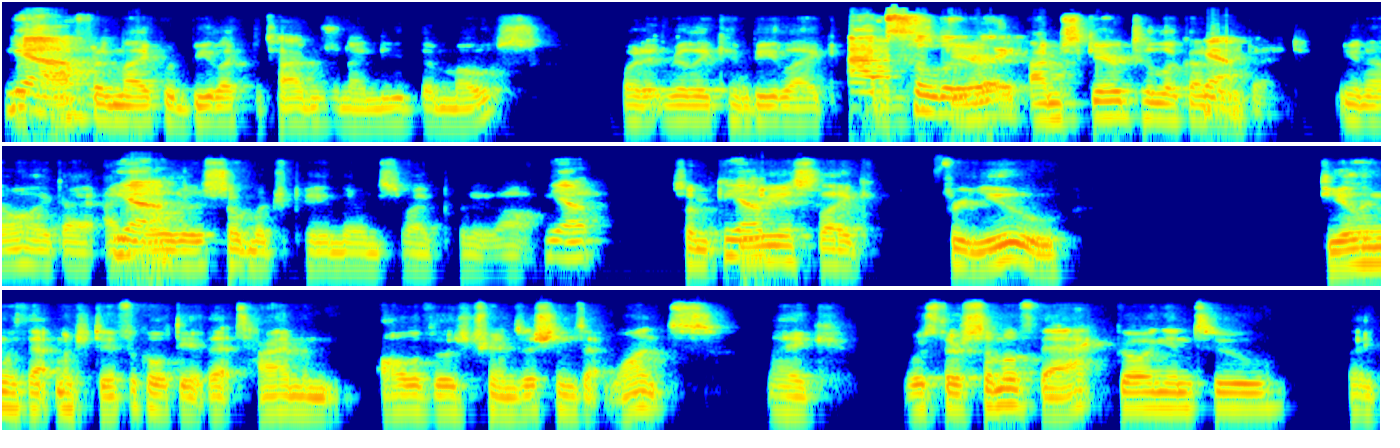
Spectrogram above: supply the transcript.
Yeah. Often like would be like the times when I need the most but it really can be like absolutely I'm scared, I'm scared to look under yeah. the bed you know like i, I yeah. know there's so much pain there and so i put it off yeah so i'm curious yep. like for you dealing with that much difficulty at that time and all of those transitions at once like was there some of that going into like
